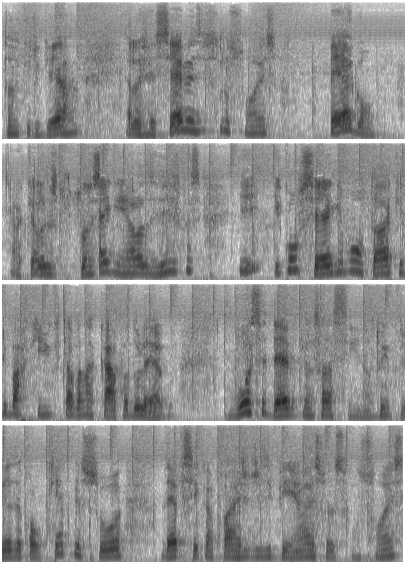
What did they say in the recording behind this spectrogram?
tanque de guerra, elas recebem as instruções, pegam aquelas instruções, seguem elas riscas e, e conseguem montar aquele barquinho que estava na capa do Lego. Você deve pensar assim: na tua empresa, qualquer pessoa deve ser capaz de desempenhar as suas funções.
